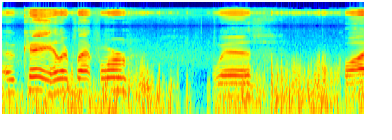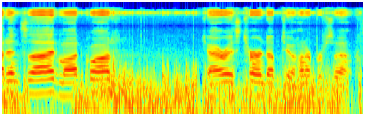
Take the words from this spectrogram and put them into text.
Okay, Hiller platform with quad inside, mod quad. Gyros turned up to 100%.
